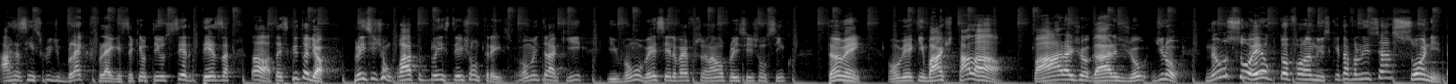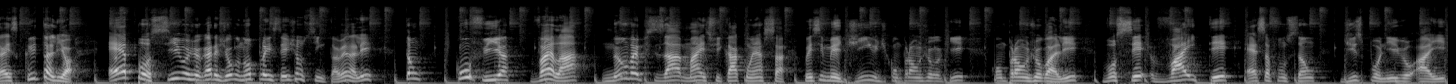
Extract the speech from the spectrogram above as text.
Assassin's Creed Black Flag, esse aqui eu tenho certeza, ó, tá escrito ali, ó, PlayStation 4, PlayStation 3. Vamos entrar aqui e vamos ver se ele vai funcionar no PlayStation 5 também. Vamos ver aqui embaixo, tá lá, ó para jogar esse jogo. De novo, não sou eu que tô falando isso, quem tá falando isso é a Sony, tá escrito ali, ó. É possível jogar esse jogo no PlayStation 5, tá vendo ali? Então, confia, vai lá, não vai precisar mais ficar com essa com esse medinho de comprar um jogo aqui, comprar um jogo ali. Você vai ter essa função disponível aí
